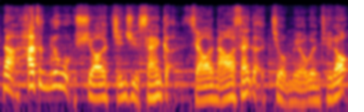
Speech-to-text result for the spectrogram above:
那它这个任务需要捡取三个，只要拿到三个就没有问题喽。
